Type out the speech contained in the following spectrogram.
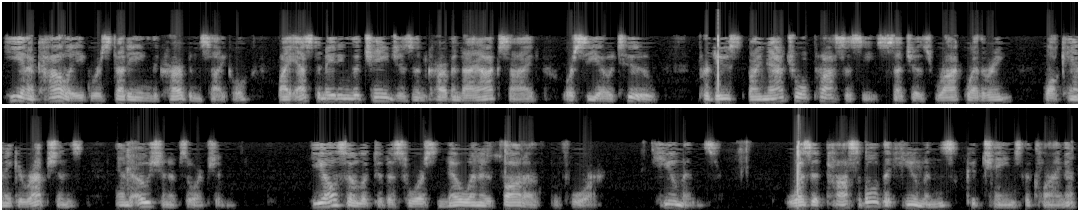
He and a colleague were studying the carbon cycle by estimating the changes in carbon dioxide, or CO2, produced by natural processes such as rock weathering, volcanic eruptions, and ocean absorption. He also looked at a source no one had thought of before humans. Was it possible that humans could change the climate?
